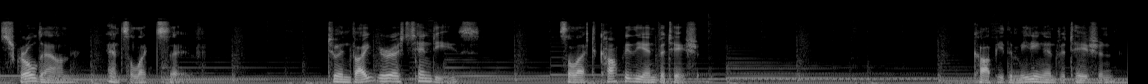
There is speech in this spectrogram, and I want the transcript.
Scroll down and select Save. To invite your attendees, select Copy the invitation. Copy the meeting invitation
